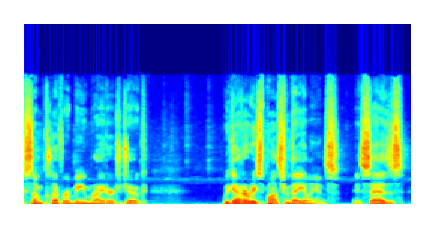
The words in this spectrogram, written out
some clever meme writer to joke, we got a response from the aliens. It says,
